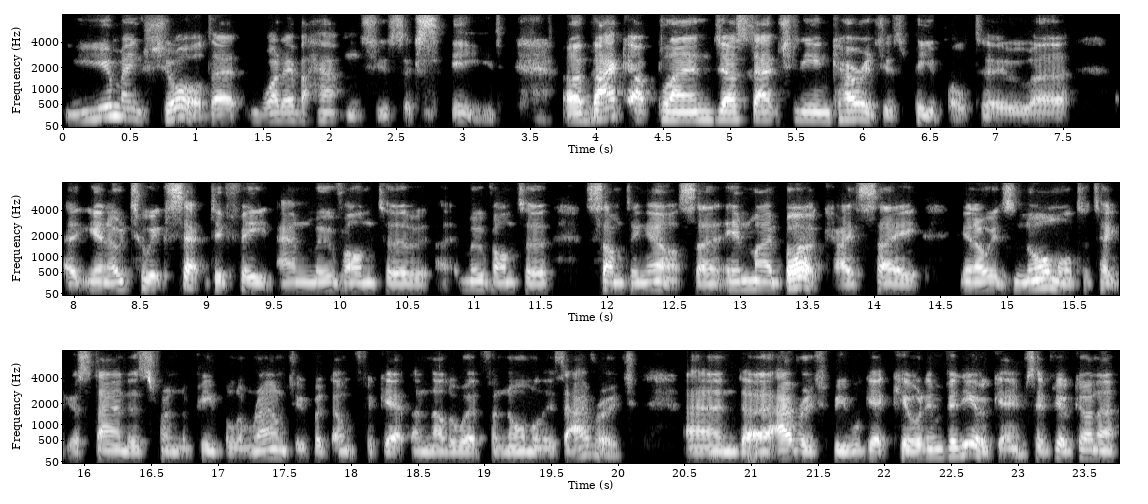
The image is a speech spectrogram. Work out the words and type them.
you make sure that whatever happens, you succeed. A backup plan just actually encourages people to uh, uh, you know, to accept defeat and move on to uh, move on to something else. Uh, in my book, I say, you know, it's normal to take your standards from the people around you, but don't forget another word for normal is average, and uh, average people get killed in video games. If you're gonna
